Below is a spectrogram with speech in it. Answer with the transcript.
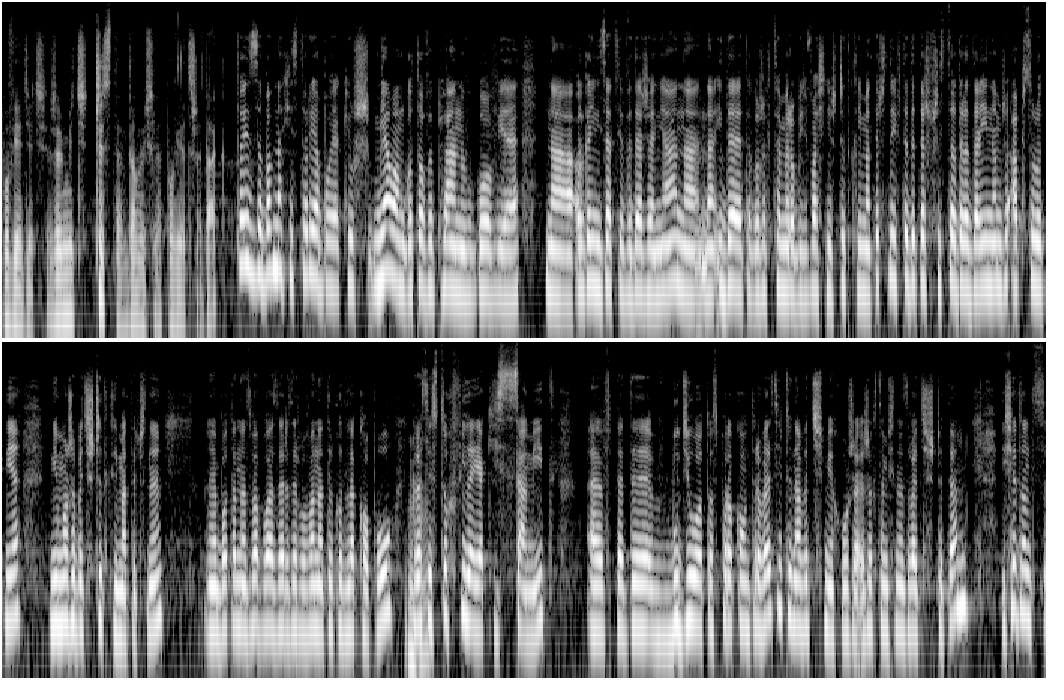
powiedzieć, żeby mieć czyste w domyśle powietrze, tak? To jest zabawna historia, bo jak już miałam gotowy plan w głowie na organizację wydarzenia, na, na ideę tego, że chcemy robić właśnie szczyt klimatyczny i wtedy też wszyscy odradzali nam, że absolutnie nie może być szczyt klimatyczny. e, Bo ta nazwa była zarezerwowana tylko dla kopu. Teraz jest co chwilę jakiś summit. E, Wtedy budziło to sporo kontrowersji, czy nawet śmiechu, że, że chcemy się nazywać szczytem. I siedząc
